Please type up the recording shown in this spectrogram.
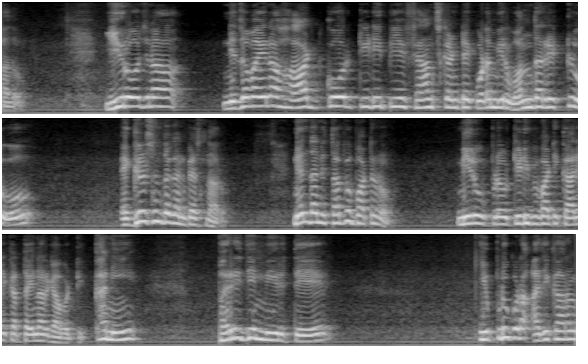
కాదు. ఈ రోజున నిజమైన హార్డ్ కోర్ టీడీపీ ఫ్యాన్స్ కంటే కూడా మీరు వంద రెట్లు అగ్రెషన్తో కనిపిస్తున్నారు. నేను దాన్ని తప్పు పట్టను మీరు ఇప్పుడు టీడీపీ పార్టీ కార్యకర్త అయినారు కాబట్టి. కానీ పరిధి మీరితే ఎప్పుడు కూడా అధికారం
